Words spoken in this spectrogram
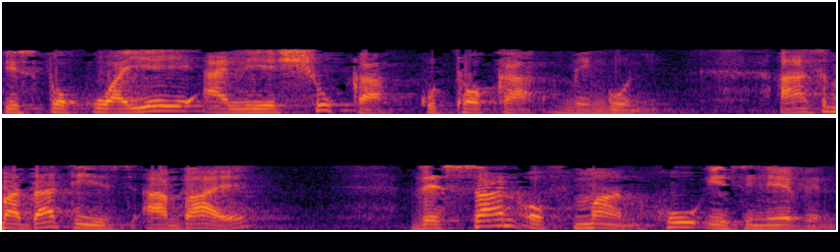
isipokuwa yeye aliyeshuka kutoka mbinguni. Anasema that is ambaye the son of man who is in heaven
